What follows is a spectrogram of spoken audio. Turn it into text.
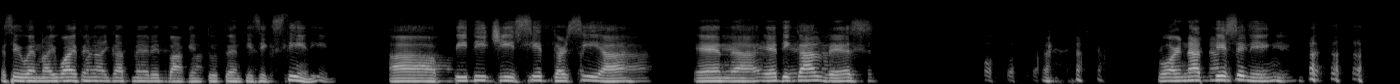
Kasi when my wife and I got married back in 2016, uh, PDG Sid Garcia and uh, Eddie Galvez, who are not listening,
